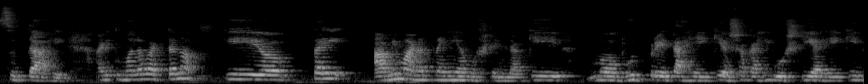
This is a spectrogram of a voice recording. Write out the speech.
सुद्धा आहे. आणि तुम्हाला वाटतं ना की काही ताई आम्ही मानत नाही या गोष्टींना की भूत प्रेत आहे की अशा काही गोष्टी आहे की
